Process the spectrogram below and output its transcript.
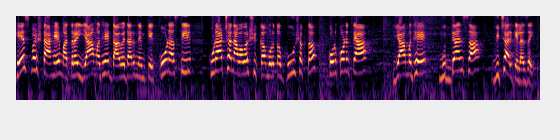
हे स्पष्ट आहे मात्र यामध्ये दावेदार नेमके कोण असतील? कुणाच्या नावावर शिक्कामोर्तब होऊ शकतं? कोणकोणत्या यामध्ये मुद्द्यांचा विचार केला जाईल?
